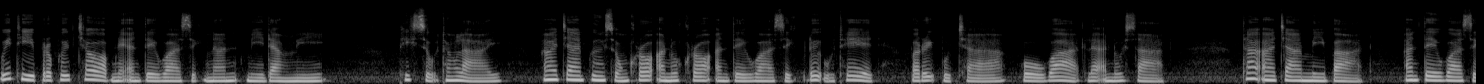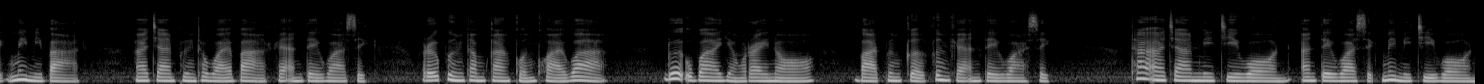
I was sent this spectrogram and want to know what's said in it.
วิธีประพฤติชอบในอันเตวาสิกนั้นมีดังนี้ ภิกษุทั้งหลาย อาจารย์พึงสงเคราะห์อนุเคราะห์อันเตวาสิกด้วยอุเทศ ปริปุจฉาโอวาทและอนุสาสถ้าอาจารย์มีบาท อันเตวาสิกไม่มีบาท อาจารย์พึงถวายบาทแก่อันเตวาสิก หรือพึงทำการขนขวายว่า ด้วยอุบายอย่างไรหนอ บาทพึงเกิดขึ้นแก่อันเตวาสิก ถ้าอาจารย์มีจีวรอันเตวาสิกไม่มีจีวร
